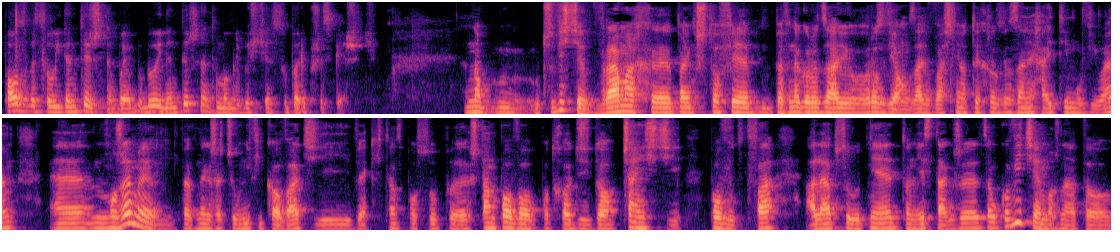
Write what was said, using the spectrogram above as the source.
pozwy są identyczne, bo jakby były identyczne, to moglibyście super przyspieszyć. No, oczywiście w ramach, e, Panie Krzysztofie, pewnego rodzaju rozwiązań, właśnie o tych rozwiązaniach IT mówiłem, e, możemy pewne rzeczy unifikować i w jakiś tam sposób e, sztampowo podchodzić do części powództwa, ale absolutnie to nie jest tak, że całkowicie można to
